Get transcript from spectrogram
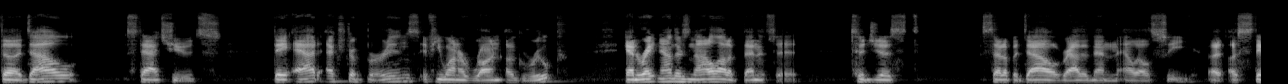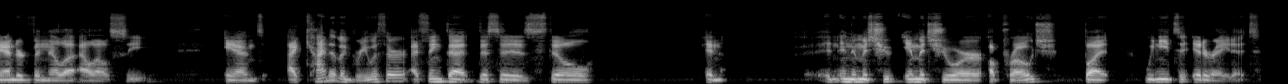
the DAO statutes they add extra burdens if you want to run a group. And right now, there's not a lot of benefit to just set up a DAO rather than an LLC, a, a standard vanilla LLC. And I kind of agree with her. I think that this is still an an, immature, immature approach, but we need to iterate it.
